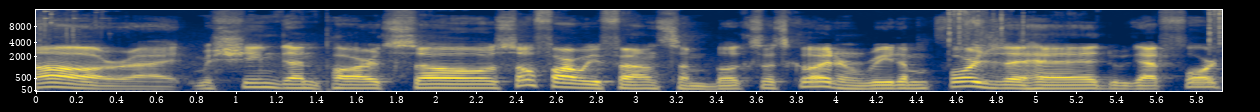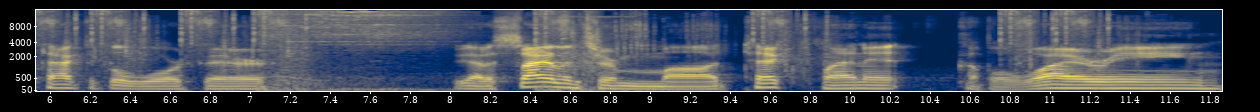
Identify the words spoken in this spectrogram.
All right, machine gun parts. So, so far we found some books. Let's go ahead and read them. Forged Ahead. We got four tactical warfare. We got a silencer mod, tech planet, couple wiring,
